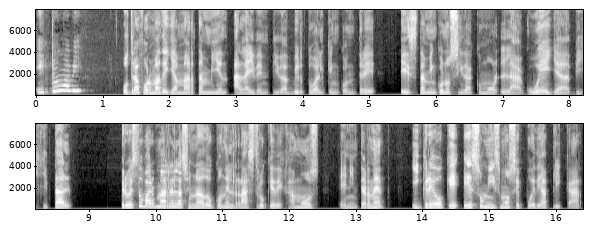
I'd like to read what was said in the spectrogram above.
¿Y tú, Abby? Otra forma de llamar también a la identidad virtual que encontré es también conocida como la huella digital. Pero esto va más relacionado con el rastro que dejamos en Internet. Y creo que eso mismo se puede aplicar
